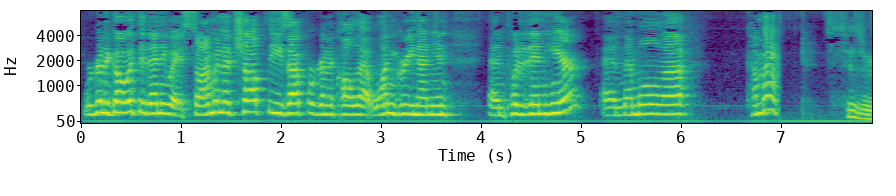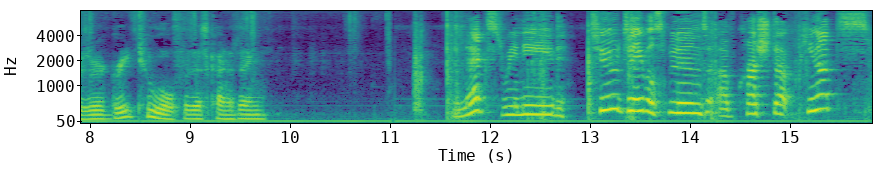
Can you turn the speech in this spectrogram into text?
We're going to go with it anyway. So I'm going to chop these up. We're going to call that one green onion and put it in here. And then we'll uh, come back. Scissors are a great tool for this kind of thing. Next we need two tablespoons of crushed up peanuts.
